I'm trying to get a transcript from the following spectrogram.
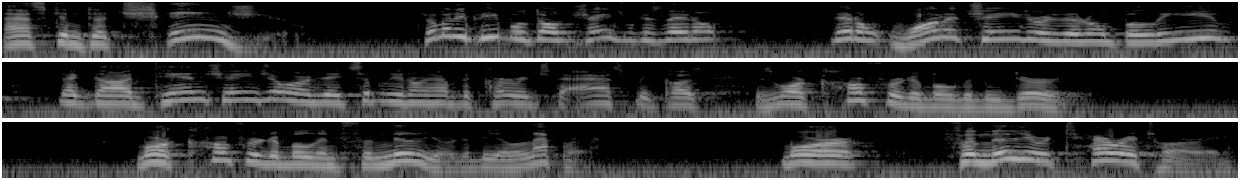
ask him to change you. So many people don't change because they don't they don't want to change or they don't believe that God can change them or they simply don't have the courage to ask because it's more comfortable to be dirty. More comfortable and familiar to be a leper. More familiar territory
